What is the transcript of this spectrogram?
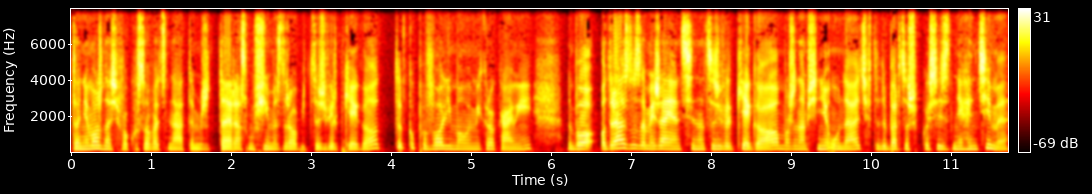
to nie można się fokusować na tym, że teraz musimy zrobić coś wielkiego, tylko powoli, małymi krokami, no bo od razu zamierzając się na coś wielkiego, może nam się nie udać, wtedy bardzo szybko się zniechęcimy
